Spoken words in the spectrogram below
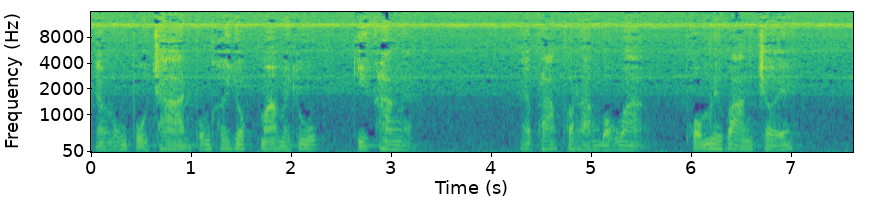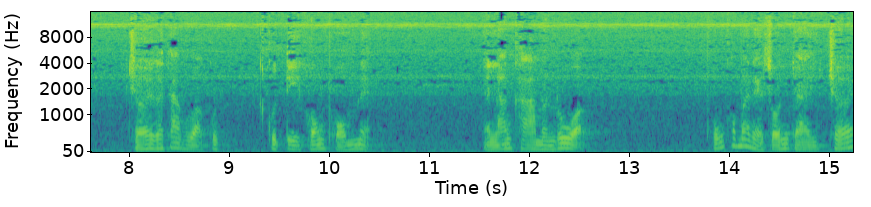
อย่างหลวงปู่ชาญผมเคยยกมาไม่รู้กี่ครั้งเนี่ยพระพรังบอกว่า ผมในวางเฉย เฉยก็ถ้าว่ากุฏิของผมเนี่ย หลังคามันรั่ว ผมก็ไม่ได้สนใจ เฉย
